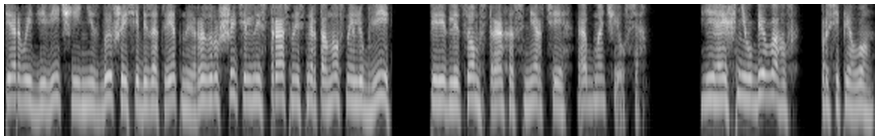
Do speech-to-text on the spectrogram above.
первой девичьей, несбывшейся безответной, разрушительной, страстной, смертоносной любви перед лицом страха смерти обмочился. «Я их не убивал», — просипел он.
